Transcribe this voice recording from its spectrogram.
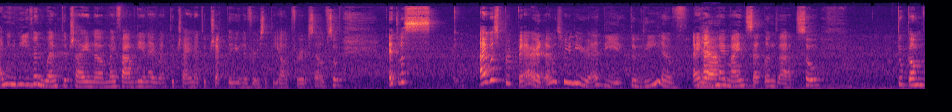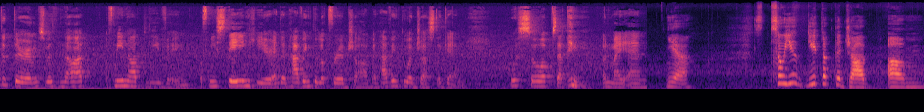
I mean, we even went to China. My family and I went to China to check the university out for ourselves. So it was I was prepared. I was really ready to leave. I Yeah. had my mind set on that. So to come to terms with not of me not leaving, of me staying here and then having to look for a job and having to adjust again was so upsetting on my end. Yeah. So you you took the job um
